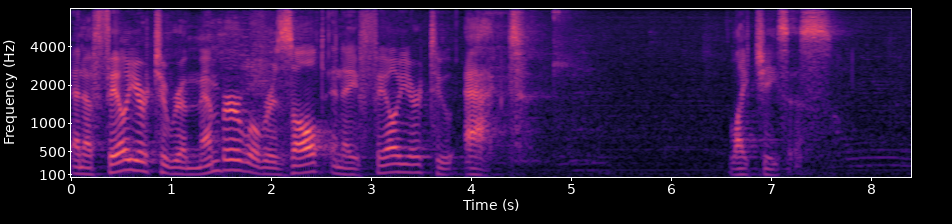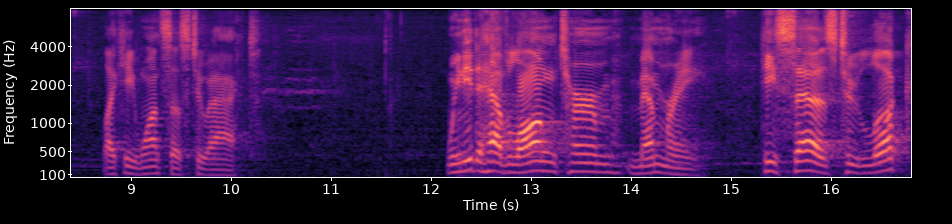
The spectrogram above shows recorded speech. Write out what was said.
and a failure to remember will result in a failure to act like Jesus like He wants us to act. We need to have long term memory. He says to look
